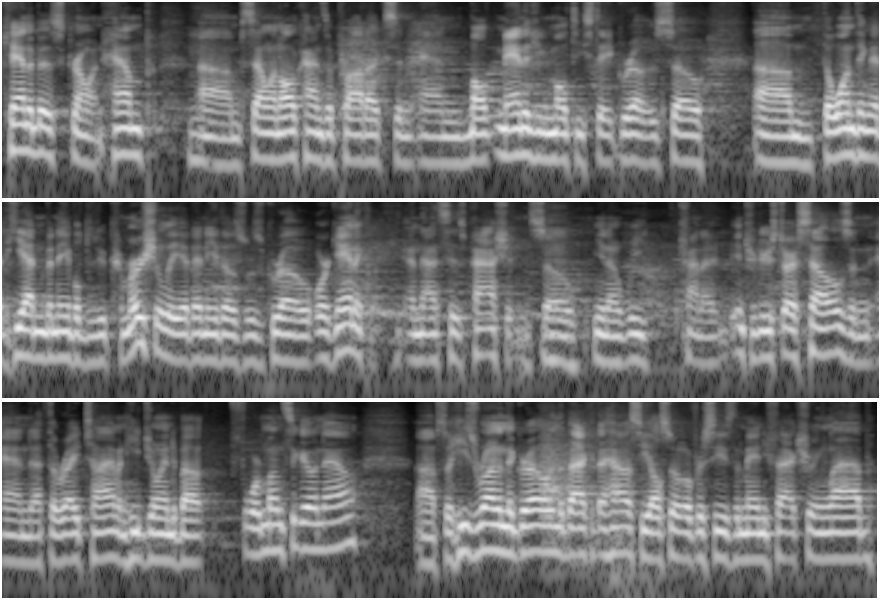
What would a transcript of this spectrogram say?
cannabis, growing hemp, um, selling all kinds of products, and, and mul- managing multi-state grows. So. Um, the one thing that he hadn't been able to do commercially at any of those was grow organically, and that's his passion. So, you know, we kind of introduced ourselves and, and at the right time, and he joined about four months ago now. Uh, so he's running the grow in the back of the house. He also oversees the manufacturing lab.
